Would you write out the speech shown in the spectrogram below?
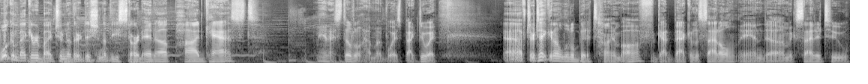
Welcome back, everybody, to another edition of the Start Ed Up podcast. Man, I still don't have my voice back, do I? After taking a little bit of time off, got back in the saddle, and uh, I'm excited to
